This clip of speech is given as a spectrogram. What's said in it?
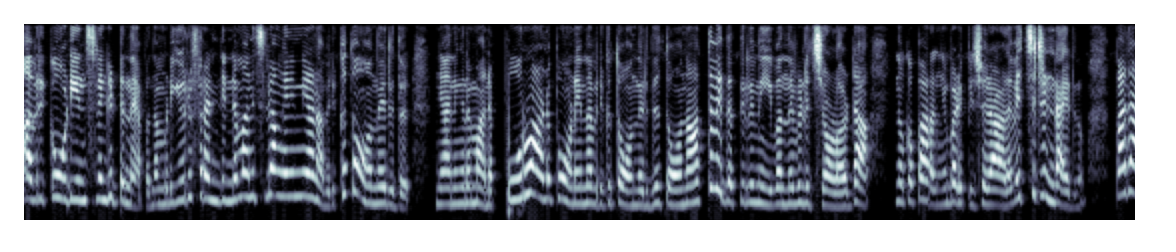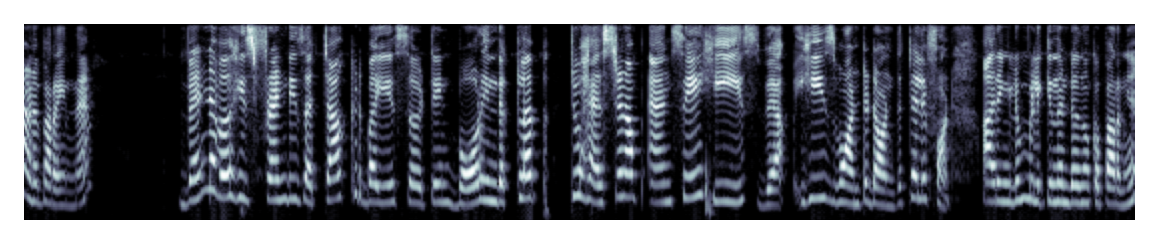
അവർക്ക് ഓഡിയൻസിനെ കിട്ടുന്നത് അപ്പം നമ്മുടെ ഈ ഒരു ഫ്രണ്ടിന്റെ മനസ്സിലും അങ്ങനെ തന്നെയാണ്. അവർക്ക് തോന്നരുത്. ഞാനിങ്ങനെ മനഃപൂർവമാണ് പോണേന്ന് അവർക്ക് തോന്നരുത്. തോന്നാത്ത വിധത്തിൽ നീ വന്ന് വിളിച്ചോളോ കേട്ടാ എന്നൊക്കെ പറഞ്ഞ് പഠിപ്പിച്ച ഒരാളെ വെച്ചിട്ടുണ്ടായിരുന്നു. അപ്പം അതാണ് പറയുന്നത് when his his friend is by by a certain bore in the club to up up and say he's he's wanted on the telephone ആരെങ്കിലും വിളിക്കുന്നുണ്ട് എന്നൊക്കെ പറഞ്ഞ്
